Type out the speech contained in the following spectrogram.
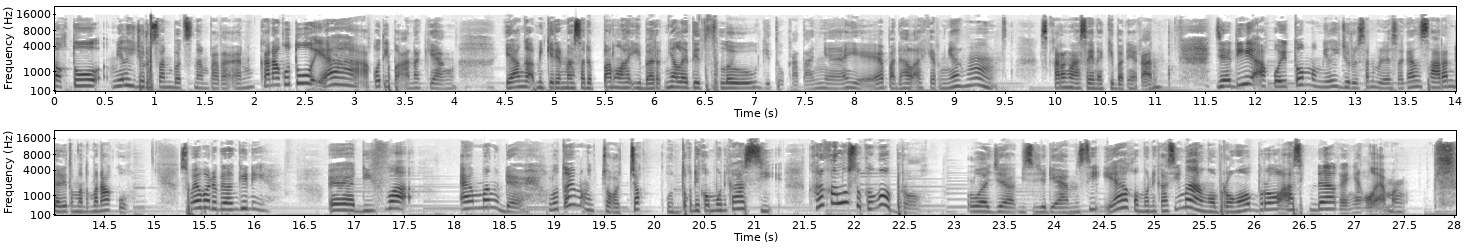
waktu milih jurusan buat SNMPTN kan aku tuh ya aku tipe anak yang ya nggak mikirin masa depan lah ibaratnya let it flow gitu katanya ya. Padahal akhirnya hmm sekarang rasain akibatnya kan. Jadi aku itu memilih jurusan berdasarkan saran dari teman-teman aku. Supaya pada bilang gini eh Diva emang deh lu tuh emang cocok untuk dikomunikasi. Karena kalau suka ngobrol. Lu aja bisa jadi MC ya komunikasi mah ngobrol-ngobrol asik dah kayaknya lu emang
